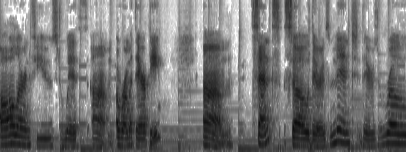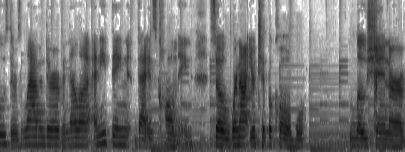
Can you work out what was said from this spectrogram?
all are infused with um, aromatherapy um, scents. So there's mint, there's rose, there's lavender, vanilla, anything that is calming. So we're not your typical lotion or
